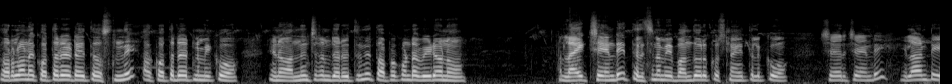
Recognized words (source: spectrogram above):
త్వరలోనే కొత్త డేట్ అయితే వస్తుంది. ఆ కొత్త డేట్ని మీకు నేను అందించడం జరుగుతుంది. తప్పకుండా వీడియోను లైక్ చేయండి తెలిసిన మీ బంధువులకు స్నేహితులకు షేర్ చేయండి. ఇలాంటి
